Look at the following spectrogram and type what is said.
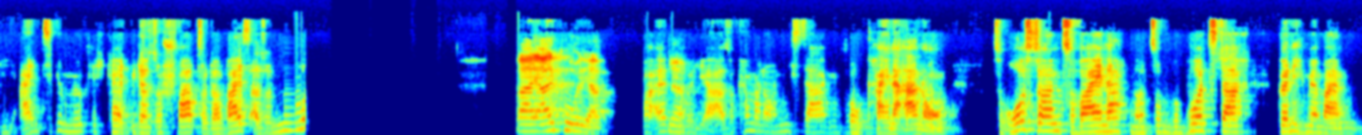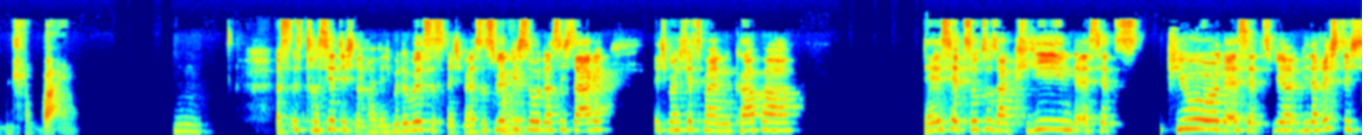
die einzige Möglichkeit wieder so schwarz oder weiß? Also nur bei Alkohol, ja. Bei Alkohol, ja. ja. Also kann man auch nicht sagen, so, keine Ahnung. Zu Ostern, zu Weihnachten und zum Geburtstag gönne ich mir mal einen Schluck Wein. Hm. Es interessiert dich nachher nicht mehr, du willst es nicht mehr. Es ist wirklich mhm. so, dass ich sage, ich möchte jetzt meinen Körper, der ist jetzt sozusagen clean, der ist jetzt pure, der ist jetzt wieder richtig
